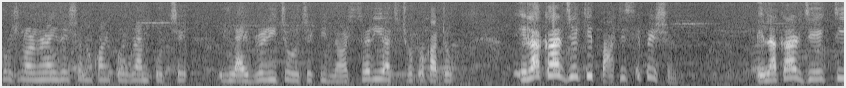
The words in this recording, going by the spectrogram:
সোশ্যাল অর্গানাইজেশন ওখানে প্রোগ্রাম করছে লাইব্রেরি চলছে কি নার্সারি আছে ছোটোখাটো। এলাকার যে একটি পার্টিসিপেশন এলাকার যে একটি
